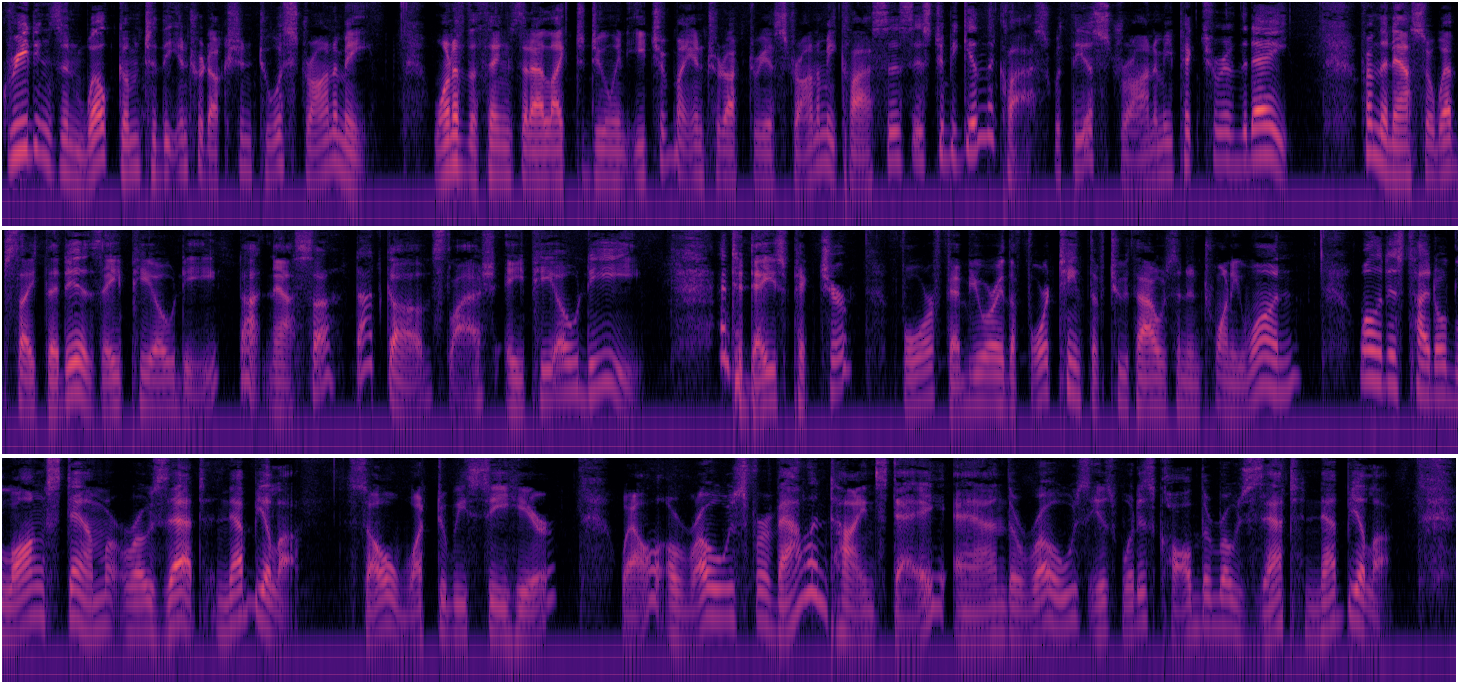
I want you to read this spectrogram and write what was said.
Greetings and welcome to the introduction to astronomy. One of the things that I like to do in each of my introductory astronomy classes is to begin the class with the astronomy picture of the day from the NASA website that is apod.nasa.gov apod. And today's picture for February the 14th of 2021. Well, it is titled Long Stem Rosette Nebula. So what do we see here? Well, a rose for Valentine's Day. And the rose is what is called the Rosette Nebula.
